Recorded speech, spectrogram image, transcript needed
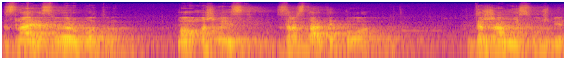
знає свою роботу, мала можливість зростати по державній службі.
